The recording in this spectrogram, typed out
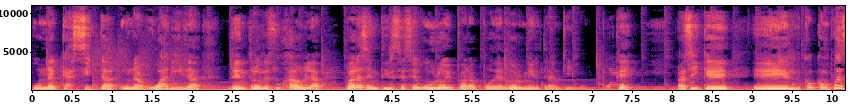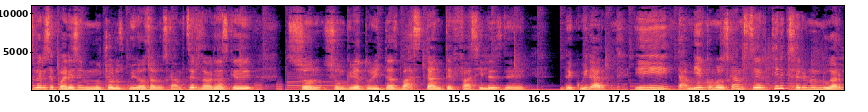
una casita, una guarida dentro de su jaula para sentirse seguro y para poder dormir tranquilo, ¿ok? Así que, eh, como puedes ver, se parecen mucho los cuidados a los hamsters. La verdad es que son, son criaturitas bastante fáciles de, de cuidar. Y también como los hamsters, tiene que ser en un lugar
